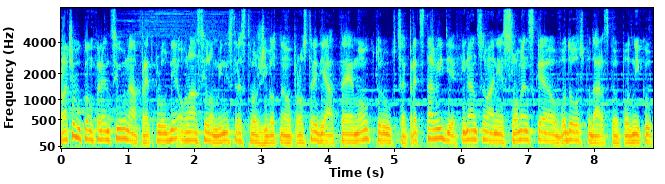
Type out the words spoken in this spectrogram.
Tlačovú konferenciu na predplúdne ohlásilo Ministerstvo životného prostredia. Témou, ktorú chce predstaviť, je financovanie slovenského vodohospodárskeho podniku.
